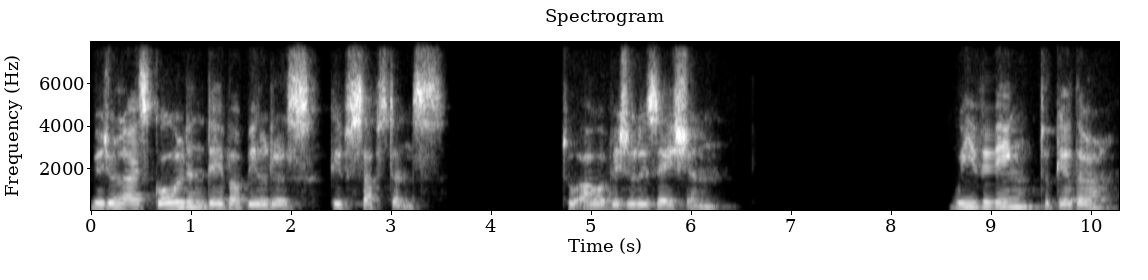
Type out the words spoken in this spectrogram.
Visualize golden Deva builders give substance to our visualization weaving together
